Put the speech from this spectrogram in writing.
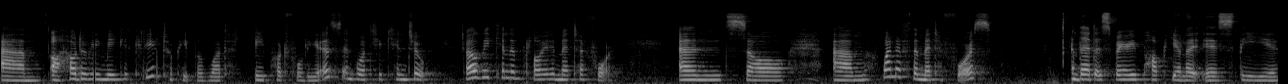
um, or how do we make it clear to people what a portfolio is and what you can do? Well, we can employ a metaphor. And so um, one of the metaphors that is very popular is the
